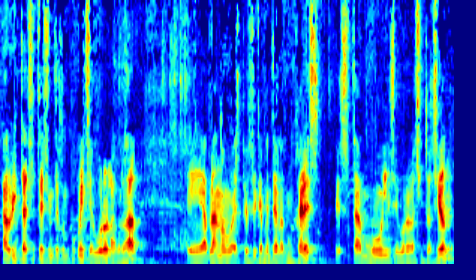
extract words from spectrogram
Ahorita sí te sientes un poco inseguro, la verdad. Eh, hablando específicamente de las mujeres, está muy insegura la situación.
